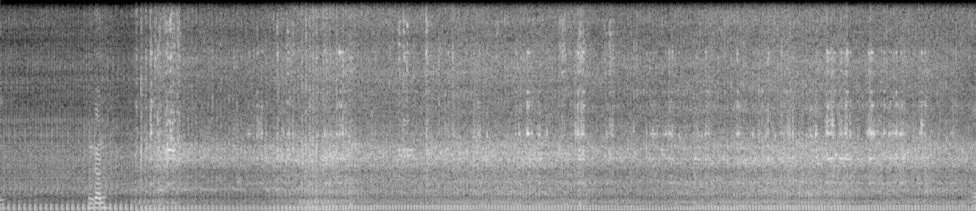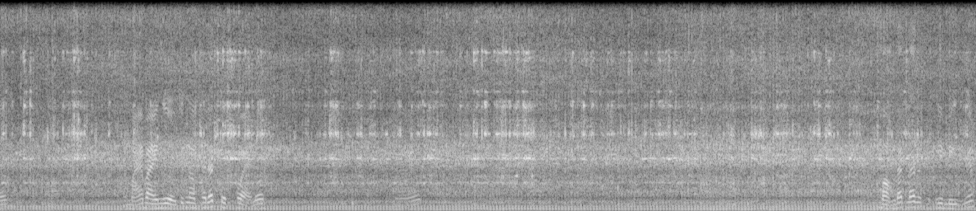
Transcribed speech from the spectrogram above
anh cân máy bay ngựa chức năng thay đất cực khỏe luôn. Bỏng đất đất cực kỳ mịn nhé.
